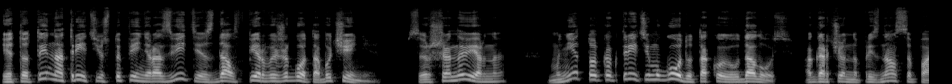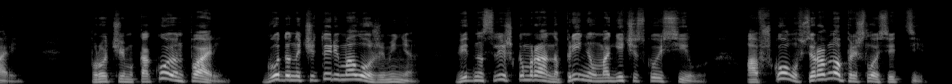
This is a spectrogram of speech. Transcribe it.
Это ты на третью ступень развития сдал в первый же год обучения?» «Совершенно верно. Мне только к третьему году такое удалось», — огорченно признался парень. «Впрочем, какой он парень? Года на четыре моложе меня. Видно, слишком рано принял магическую силу, а в школу все равно пришлось идти.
